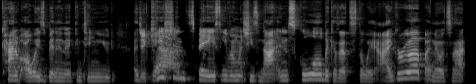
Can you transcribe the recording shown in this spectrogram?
kind of always been in a continued education yeah. space, even when she's not in school, because that's the way I grew up. I know it's not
